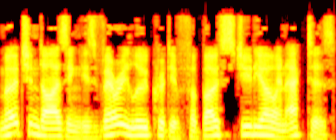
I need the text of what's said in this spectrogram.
Merchandising is very lucrative for both studio and actors.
